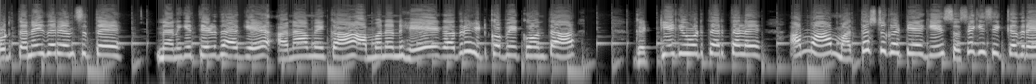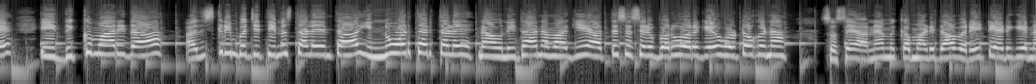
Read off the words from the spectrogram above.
ಓಡ್ತಾನೆ ಇದ್ದಾರೆ ಅನ್ಸುತ್ತೆ. ನನಗೆ ತಿಳಿದ ಹಾಗೆ ಅನಾಮಿಕ ಅಮ್ಮನನ್ನು ಹೇಗಾದ್ರೂ ಇಟ್ಕೋಬೇಕು ಅಂತ ಗಟ್ಟಿಯಾಗಿ ಓಡ್ತಾ ಇರ್ತಾಳೆ. ಅಮ್ಮ ಮತ್ತಷ್ಟು ಗಟ್ಟಿಯಾಗಿ ಸೊಸೆಗೆ ಸಿಕ್ಕಿದ್ರೆ ಈ ದಿಕ್ಕು ಮಾರಿದ ಐಸ್ ಕ್ರೀಮ್ ಬಜ್ಜಿ ತಿನ್ನಿಸ್ತಾಳೆ ಅಂತ ಇನ್ನೂ ಓಡ್ತಾ ಇರ್ತಾಳೆ. ನಾವು ನಿಧಾನವಾಗಿ ಅತ್ತೆ ಸೊಸೆರು ಬರುವವರೆಗೆ ಹೊರಟೋಗೋಣ. ಸೊಸೆ ಅನಾಮಿಕ ಮಾಡಿದ ವೆರೈಟಿ ಅಡಿಗೆನ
